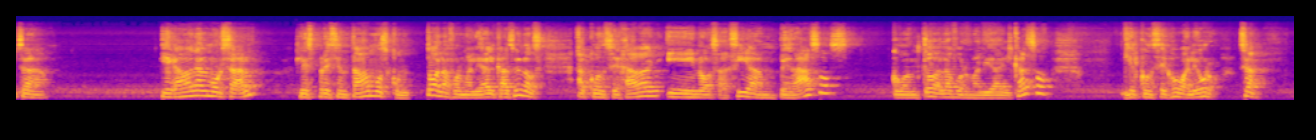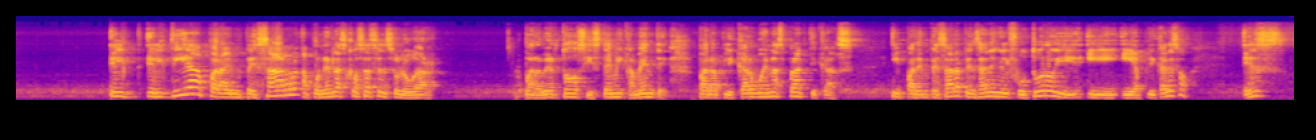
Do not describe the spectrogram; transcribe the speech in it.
O sea, llegaban a almorzar, les presentábamos con toda la formalidad del caso y nos aconsejaban y nos hacían pedazos con toda la formalidad del caso. Y el consejo vale oro. O sea, el, día para empezar a poner las cosas en su lugar, para ver todo sistémicamente, para aplicar buenas prácticas y para empezar a pensar en el futuro y, aplicar eso, es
